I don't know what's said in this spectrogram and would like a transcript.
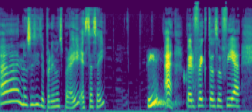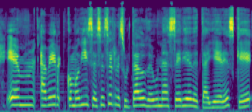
Ah, no sé si te perdimos por ahí. ¿Estás ahí? Ah, perfecto, Sofía. Em, a ver, como dices, es el resultado de una serie de talleres que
